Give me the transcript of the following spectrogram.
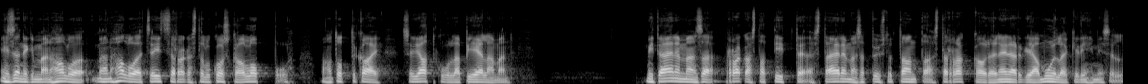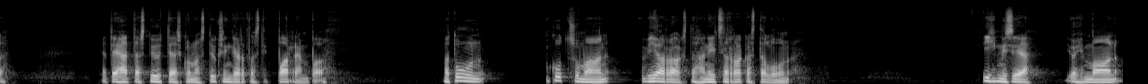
ensinnäkin mä en halua, mä en halua että se itserakastelu koskaan loppuu, vaan totta kai se jatkuu läpi elämän mitä enemmän sä rakastat itseäsi, sitä enemmän sä pystyt antaa sitä rakkauden energiaa muillekin ihmisille ja tehdä tästä yhteiskunnasta yksinkertaisesti parempaa. Mä tuun kutsumaan vieraaksi tähän itse rakasteluun ihmisiä, joihin mä oon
